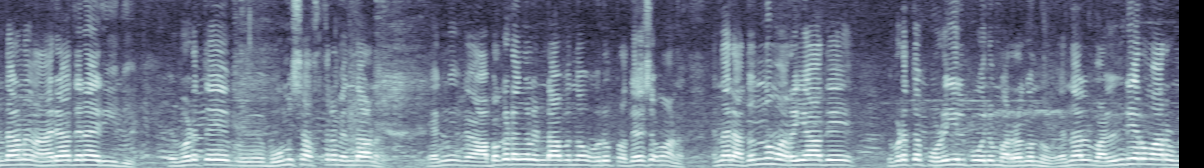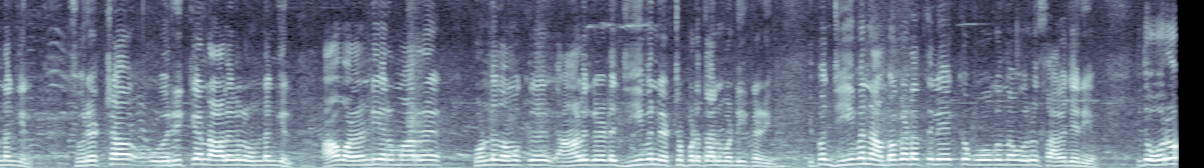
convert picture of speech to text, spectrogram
എന്താണ് ആരാധനാ രീതി? ഇവിടുത്തെ ഭൂമിശാസ്ത്രം എന്താണ്? അപകടങ്ങൾ ഉണ്ടാകുന്ന ഒരു പ്രദേശമാണ്. എന്നാൽ അതൊന്നും അറിയാതെ ഇവിടുത്തെ പുഴയിൽ പോലും ഇറങ്ങുന്നു. എന്നാൽ വളണ്ടിയർമാർ ഉണ്ടെങ്കിൽ സുരക്ഷ ഒരുക്കേണ്ട ആളുകൾ ഉണ്ടെങ്കിൽ ആ വളണ്ടിയർമാരെ കൊണ്ട് നമുക്ക് ആളുകളുടെ ജീവൻ രക്ഷപ്പെടുത്താൻ വേണ്ടി കഴിയും. ഇപ്പം ജീവൻ അപകടത്തിലേക്ക് പോകുന്ന ഒരു സാഹചര്യം. ഇത് ഓരോ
